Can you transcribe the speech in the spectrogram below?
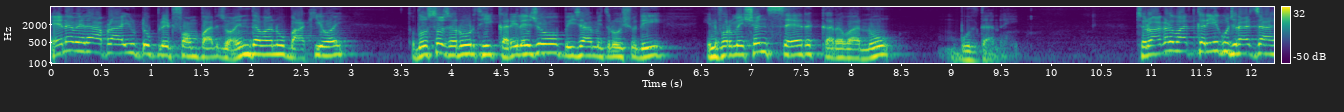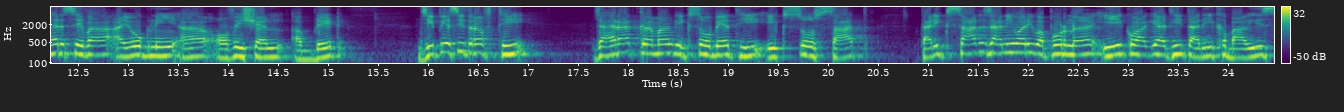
એના પહેલાં આપણા યુટ્યુબ પ્લેટફોર્મ પર જોઈન થવાનું બાકી હોય તો દોસ્તો જરૂરથી કરી લેજો. બીજા મિત્રો સુધી ઇન્ફોર્મેશન શેર કરવાનું ભૂલતા નહીં. ચલો આગળ વાત કરીએ ગુજરાત જાહેર સેવા આયોગની આ ઓફિશિયલ અપડેટ જીપીએસસી તરફથી જાહેરાત ક્રમાંક એકસો બેથી એકસો સાત. તારીખ સાત જાન્યુઆરી બપોરના એક વાગ્યાથી તારીખ બાવીસ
